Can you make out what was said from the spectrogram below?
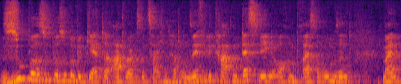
super, super, super begehrte Artworks gezeichnet hat und sehr viele Karten deswegen auch im Preis nach oben sind. Ich meine,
